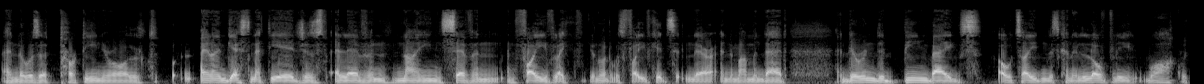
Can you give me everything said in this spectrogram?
and there was a 13 year old and I'm guessing at the ages 11, 9, 7 and 5 like you know there was five kids sitting there and the mum and dad and they were in the bean bags outside in this kind of lovely walk with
